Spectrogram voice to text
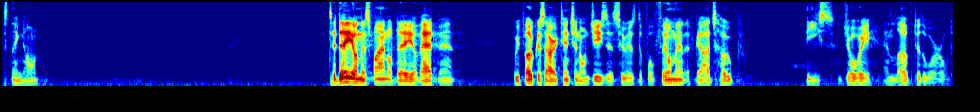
This thing on? Today, on this final day of Advent, we focus our attention on Jesus, who is the fulfillment of God's hope, peace, joy, and love to the world.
